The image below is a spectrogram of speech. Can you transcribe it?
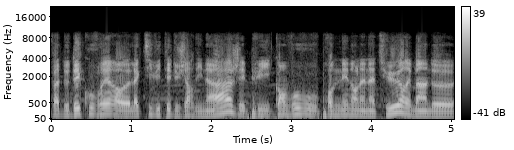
va de découvrir euh, l'activité du jardinage et puis quand vous vous promenez dans la nature, et ben de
